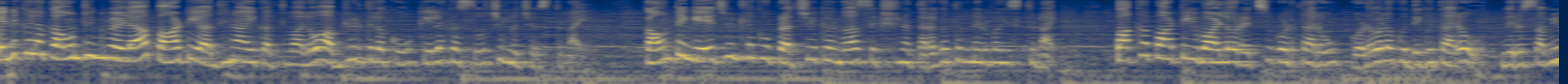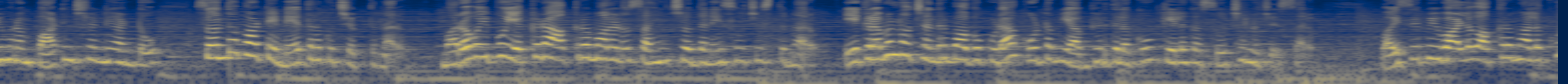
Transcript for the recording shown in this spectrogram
ఎన్నికల కౌంటింగ్ వేళ పార్టీ అధినాయకత్వాలు అభ్యర్థులకు కీలక సూచనలు చేస్తున్నాయి. కౌంటింగ్ ఏజెంట్లకు ప్రత్యేకంగా శిక్షణ తరగతులు నిర్వహిస్తున్నాయి. పక్క పార్టీ వాళ్ళు రెచ్చగొడతారు గొడవలకు దిగుతారు మీరు సంయమనం పాటించండి అంటూ సొంత పార్టీ నేతలకు చెప్తున్నారు. మరోవైపు ఎక్కడ అక్రమాలను సహించొద్దని సూచిస్తున్నారు. ఈ క్రమంలో చంద్రబాబు కూడా కూటమి అభ్యర్థులకు కీలక సూచనలు చేశారు. వైసీపీ వాళ్ళు అక్రమాలకు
